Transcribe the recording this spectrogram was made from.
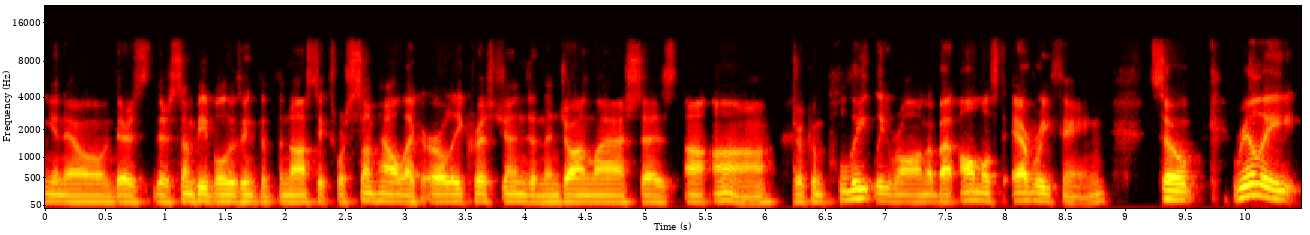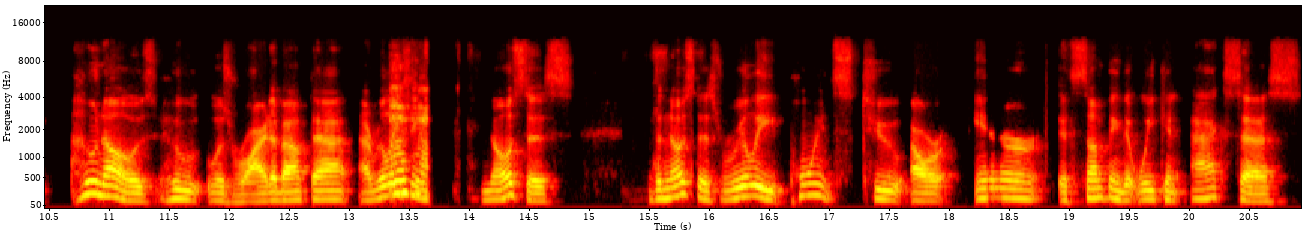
you know there's there's some people who think that the gnostics were somehow like early christians and then john lash says uh-uh they're completely wrong about almost everything so really who knows who was right about that? I really mm-hmm. think gnosis, the gnosis really points to our inner, it's something that we can access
